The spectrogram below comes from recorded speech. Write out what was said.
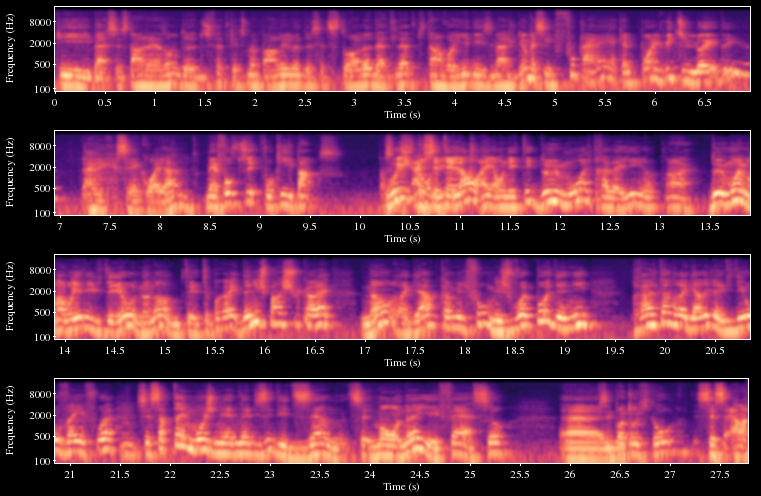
Puis ben, c'est en raison de- du fait que tu me parlais là, de cette histoire-là d'athlète qui t'a envoyé des images vidéo, mais c'est fou pareil à quel point lui tu l'as aidé. Hey, c'est incroyable. Mais faut que tu, faut qu'il y pense. Parce Oui, hey, c'était lui- long. Hey, on était deux mois à le travailler. Là. Ouais. Deux mois, il me renvoyait des vidéos. Non, non, t'es pas correct. Denis, je pense que je suis correct. Non, regarde comme il faut. Mais je vois pas, Denis. Prends le temps de regarder la vidéo 20 fois. Mm. C'est certain, moi, je n'ai analysé des dizaines. Mon œil est fait à ça. Euh, C'est pas toi qui cours. C'est ça, en,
